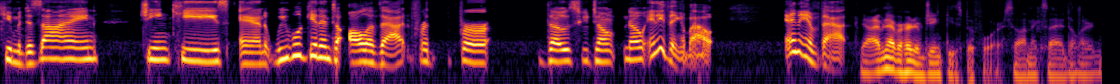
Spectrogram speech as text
human design, gene keys, and we will get into all of that for for those who don't know anything about any of that. Yeah, I've never heard of gene keys before, so I'm excited to learn.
